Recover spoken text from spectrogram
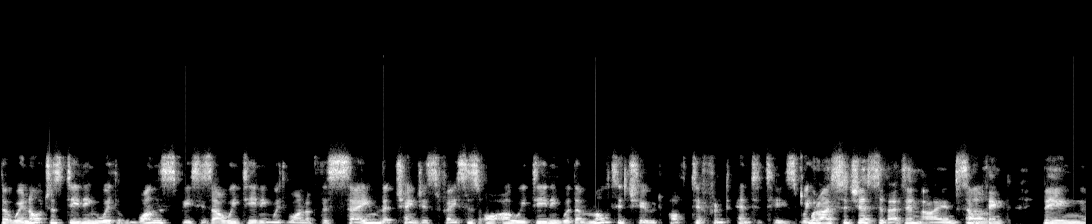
that we're not just dealing with one species. Are we dealing with one of the same that changes faces, or are we dealing with a multitude of different entities? We, Well, I suggested that, didn't I? And oh. something being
